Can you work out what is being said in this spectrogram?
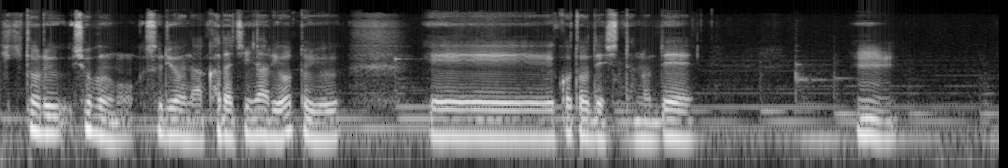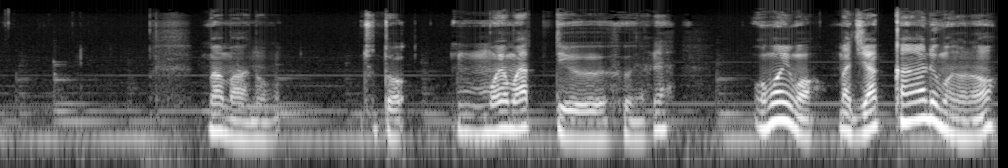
引き取る処分をするような形になるよという、えーことでしたのでうん。まあまああのちょっともやもやっていう風なね思いも、まあ、若干あるものの、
